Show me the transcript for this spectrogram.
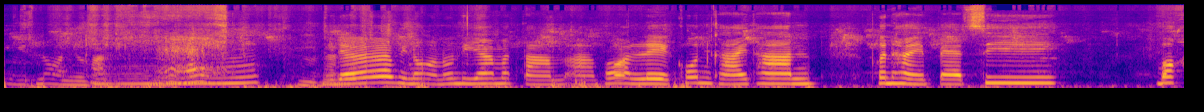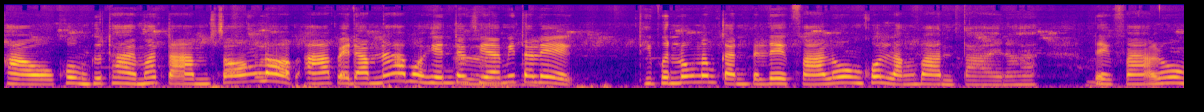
ชีวิตนอนอยู่ค่ะอืมนี่เด้อพี่น้องน้องดิยามาตามอ่าเพราะอันเลขคนขายทาน เพิ่นให้84บ่เข้าคงคือถ่ายมาตามสองรอบอาไปดำหน้าบ่เห็นจักเสียมีแต่เลข ที่เพิ่นลงนํกันเป็นเลขฟ้าโล่งคนหลังบ้านตายนะคะ เลขฟ้าโล่ง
